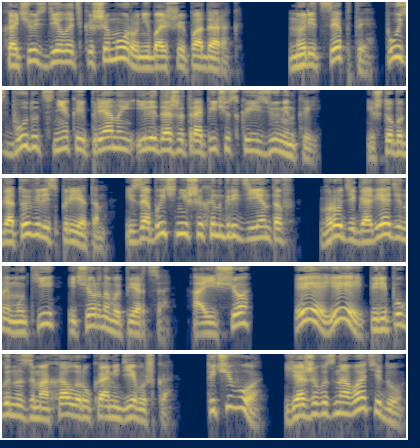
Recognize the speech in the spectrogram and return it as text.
Хочу сделать Кашемору небольшой подарок. Но рецепты пусть будут с некой пряной или даже тропической изюминкой. И чтобы готовились при этом из обычнейших ингредиентов, вроде говядины, муки и черного перца. А еще... «Эй, эй!» – перепуганно замахала руками девушка. «Ты чего? Я же вызнавать иду!»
